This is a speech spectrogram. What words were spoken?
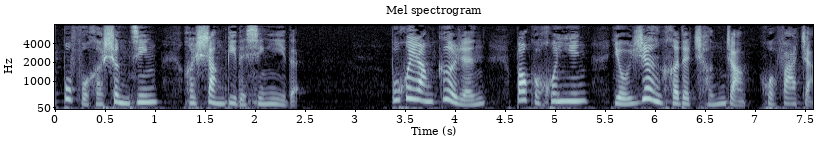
不符合圣经和上帝的心意的，不会让个人包括婚姻有任何的成长或发展，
